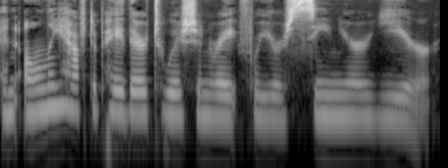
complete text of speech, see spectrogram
and only have to pay their tuition rate for your senior year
